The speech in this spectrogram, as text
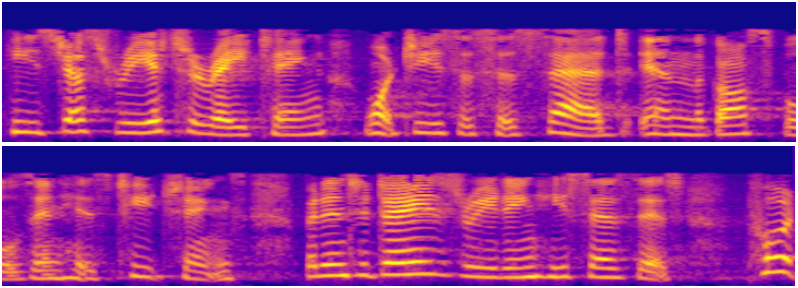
he's just reiterating what Jesus has said in the Gospels, in his teachings. But in today's reading, he says this Put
